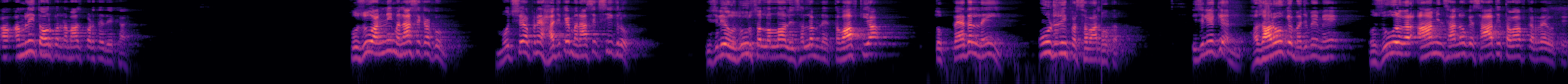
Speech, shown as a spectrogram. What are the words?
عملی طور پر نماز پڑھتے دیکھا ہے۔ حضو انی مناسب کا کم مجھ سے اپنے حج کے مناسب سیکھ لو۔ اس لیے حضور صلی اللہ علیہ وسلم نے طواف کیا تو پیدل نہیں، اونٹنی پر سوار ہو کر۔ اس لیے کہ ہزاروں کے مجمے میں حضور اگر عام انسانوں کے ساتھ ہی طواف کر رہے ہوتے،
